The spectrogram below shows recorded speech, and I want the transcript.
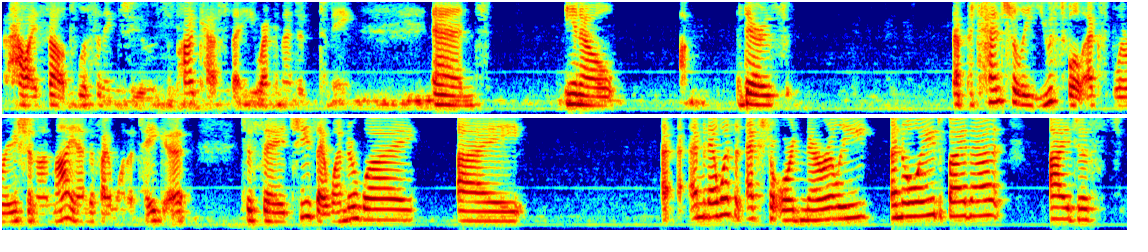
how I felt listening to some podcasts that you recommended to me. And, you know, there's a potentially useful exploration on my end if I want to take it to say, geez, I wonder why I, I, I mean, I wasn't extraordinarily annoyed by that. I just,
